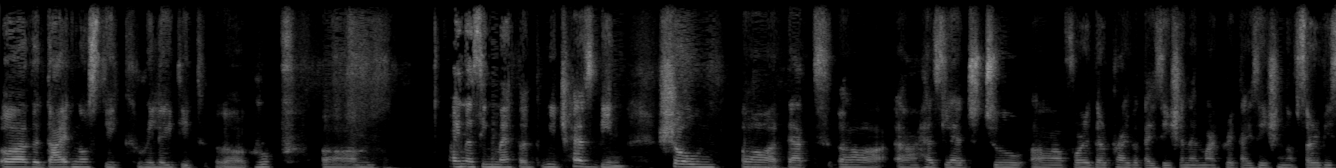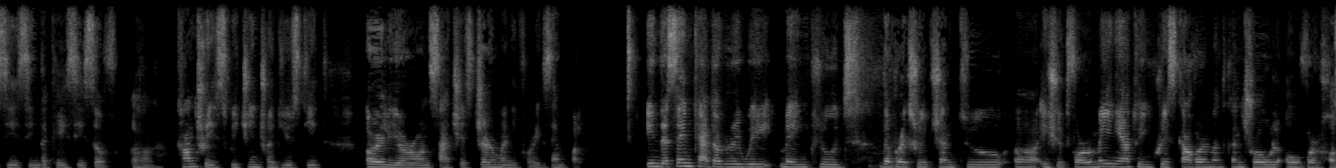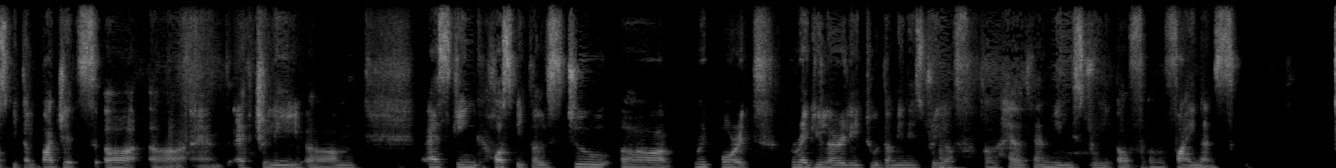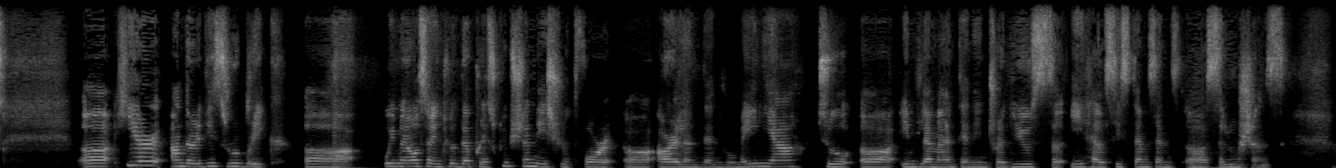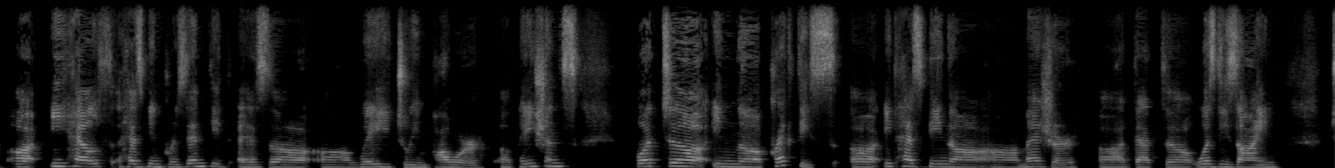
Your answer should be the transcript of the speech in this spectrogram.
uh, the diagnostic related uh, group um, financing method, which has been shown uh, that uh, uh, has led to further privatization and marketization of services in the cases of countries which introduced it earlier on, such as Germany, for example. In the same category, we may include the prescription to uh, issued for Romania to increase government control over hospital budgets uh, uh, and actually um, asking hospitals to uh, report regularly to the Ministry of uh, Health and Ministry of uh, Finance. here, under this rubric, we may also include the prescription issued for Ireland and Romania to uh, implement and introduce uh, e-health systems and uh, solutions. Uh, e-health has been presented as a, a way to empower uh, patients, but in practice, it has been a, a measure that was designed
